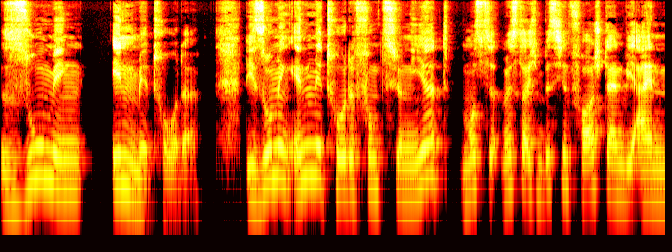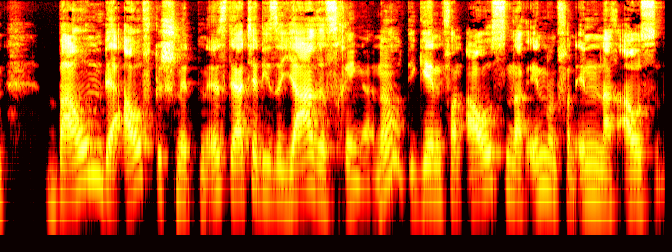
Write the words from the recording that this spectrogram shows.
Zooming-In-Methode. Die Zooming-In-Methode funktioniert, müsst, müsst ihr euch ein bisschen vorstellen wie ein Baum, der aufgeschnitten ist. Der hat ja diese Jahresringe, ne? Die gehen von außen nach innen und von innen nach außen.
